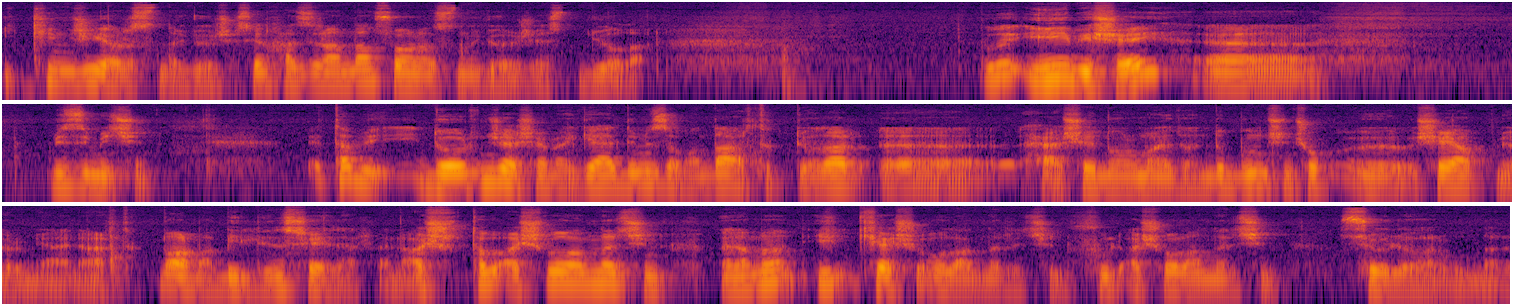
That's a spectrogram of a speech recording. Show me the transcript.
ikinci yarısında göreceğiz. Yani Haziran'dan sonrasını göreceğiz diyorlar. Bu da iyi bir şey e, bizim için. E, tabii dördüncü aşamaya geldiğimiz zaman da artık diyorlar e, her şey normale döndü. Bunun için çok e, şey yapmıyorum yani artık normal bildiğiniz şeyler. Yani aşı, tabii aşılı olanlar için önemli olan iki aşı olanlar için, full aşı olanlar için söylüyorlar bunları.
